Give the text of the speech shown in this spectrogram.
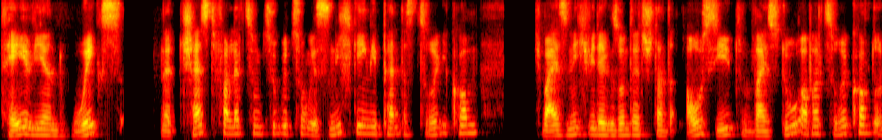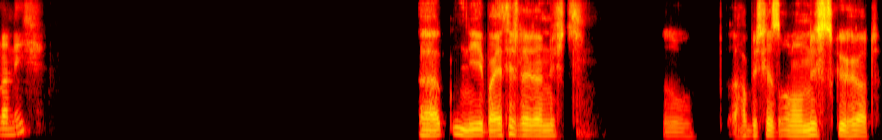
Tavian Wicks eine Chestverletzung zugezogen, ist nicht gegen die Panthers zurückgekommen. Ich weiß nicht, wie der Gesundheitsstand aussieht. Weißt du, ob er zurückkommt oder nicht? Äh, ne, weiß ich leider nicht. Also, habe ich jetzt auch noch nichts gehört.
